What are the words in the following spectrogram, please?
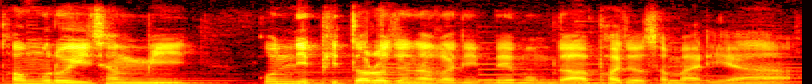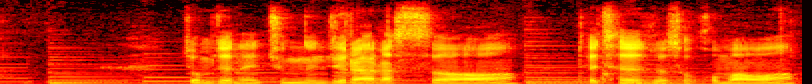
텀으로 이 장미, 꽃잎이 떨어져 나가니 내 몸도 아파져서 말이야. 좀 전엔 죽는 줄 알았어. 되찾아줘서 고마워.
